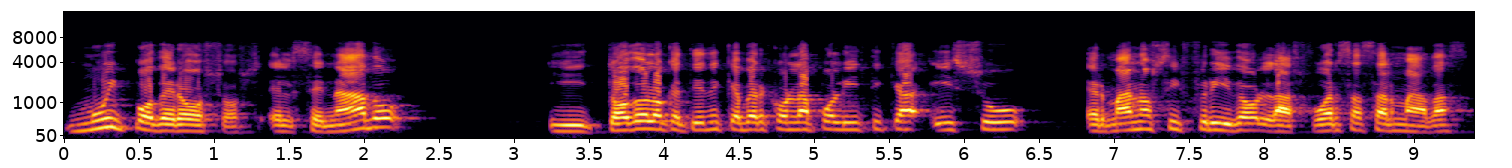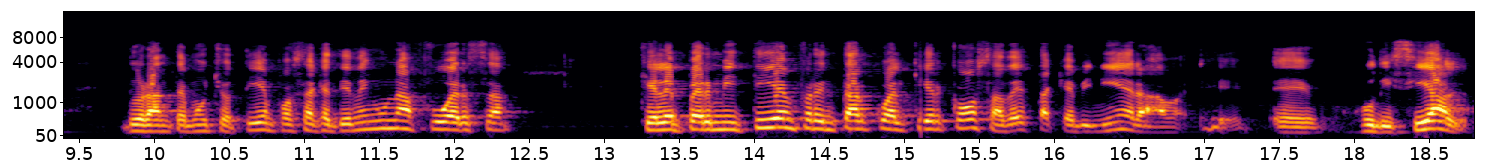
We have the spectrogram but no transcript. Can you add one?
muy poderosos, el Senado y todo lo que tiene que ver con la política y su hermano Cifrido, las Fuerzas Armadas, durante mucho tiempo. O sea que tienen una fuerza que le permitía enfrentar cualquier cosa de esta que viniera eh, eh, judicial.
